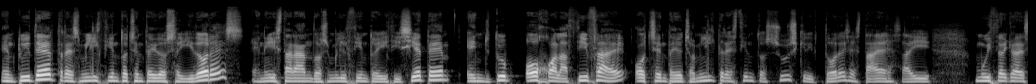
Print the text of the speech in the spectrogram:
En Twitter 3.182 seguidores, en Instagram 2.117, en YouTube, ojo a la cifra, ¿eh? 88.300 suscriptores, estás ahí muy cerca de,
